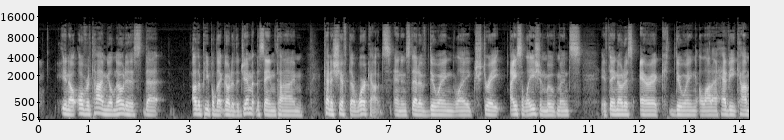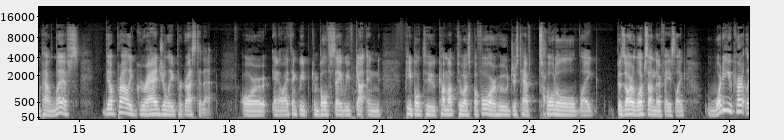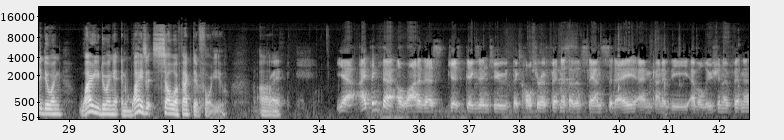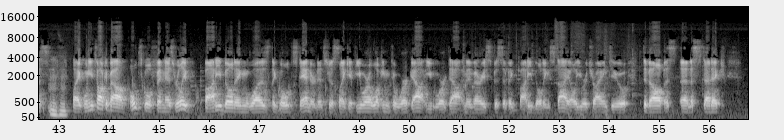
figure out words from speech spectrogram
you know, over time, you'll notice that other people that go to the gym at the same time kind of shift their workouts. And instead of doing like straight isolation movements, if they notice Eric doing a lot of heavy compound lifts, they'll probably gradually progress to that. Or, you know, I think we can both say we've gotten people to come up to us before who just have total like bizarre looks on their face like what are you currently doing why are you doing it and why is it so effective for you um, right yeah, I think that a lot of this just digs into the culture of fitness as it stands today and kind of the evolution of fitness. Mm-hmm. Like when you talk about old school fitness, really bodybuilding was the gold standard. It's just like if you were looking to work out, you worked out in a very specific bodybuilding style. You were trying to develop a, an aesthetic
